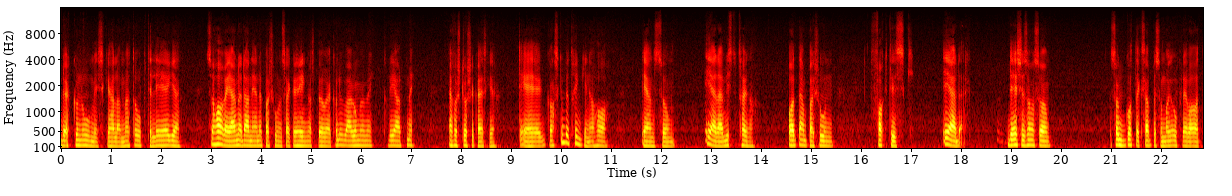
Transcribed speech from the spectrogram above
det økonomiske, eller møter opp til lege. Så har jeg gjerne den ene personen som jeg kan ringe og spørre kan du være med meg, kan du hjelpe meg. Jeg forstår ikke hva jeg skal gjøre det er ganske betryggende å ha en som er der hvis du trenger, og at den personen faktisk er der. Det er ikke sånn som Så godt eksempel som mange opplever at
